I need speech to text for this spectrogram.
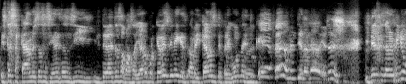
estás sacando, estás haciendo, estás así, y literal estás avasallando, porque a veces vienen americanos y te preguntan, y tú, ¿qué? no entiendo nada, ¿sabes? Y tienes que saber mínimo,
